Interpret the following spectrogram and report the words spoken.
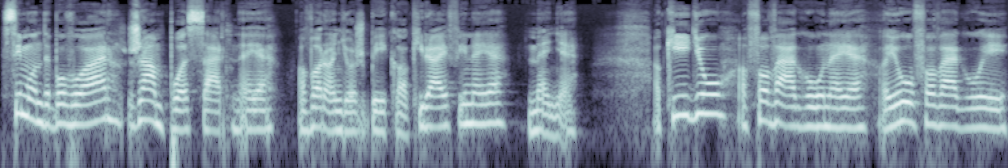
Simone de Beauvoir, Jean-Paul Sartre neje, a varangyos béka a királyfi neje, menye. A kígyó, a favágó neje, a jó favágóé,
